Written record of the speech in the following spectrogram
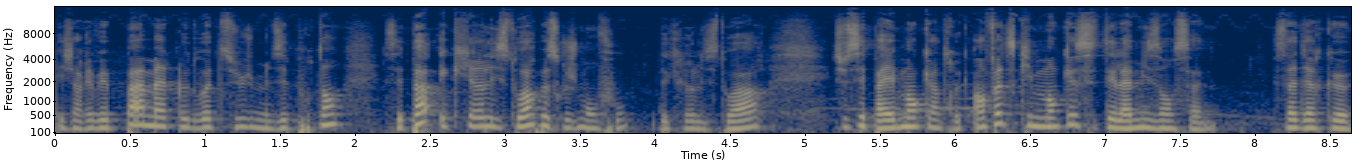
et j'arrivais pas à mettre le doigt dessus. Je me disais pourtant, c'est pas écrire l'histoire parce que je m'en fous d'écrire l'histoire. Je sais pas, il manque un truc. En fait, ce qui me manquait, c'était la mise en scène. C'est-à-dire que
